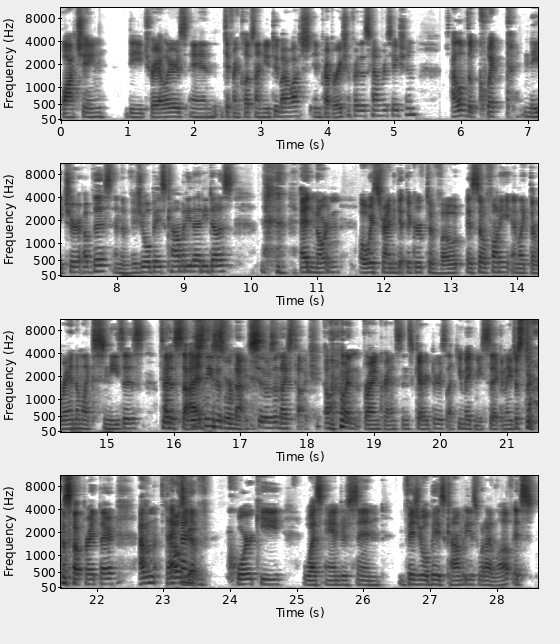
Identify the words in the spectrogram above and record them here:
watching the trailers and different clips on YouTube I watched in preparation for this conversation. I love the quick nature of this and the visual based comedy that he does. Ed Norton always trying to get the group to vote is so funny, and like the random like sneezes to And the side. The sneezes were nice. It was a nice touch. When Bryan Cranston's character is like, "You make me sick," and he just throws up right there. I don't know that, That kind good. of quirky Wes Anderson visual based comedy is what I love. It's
